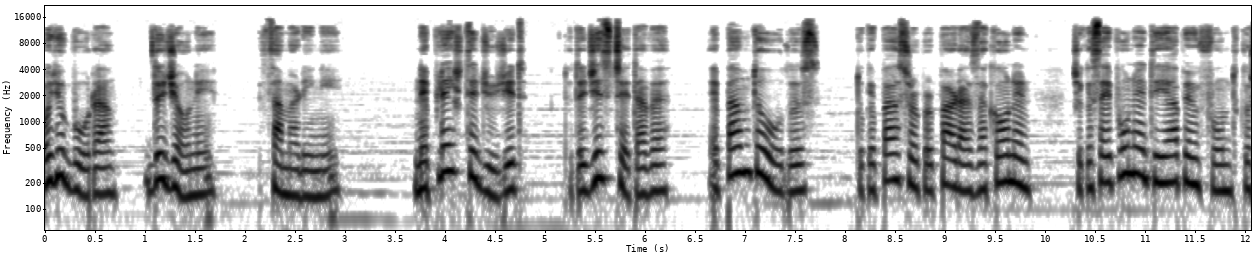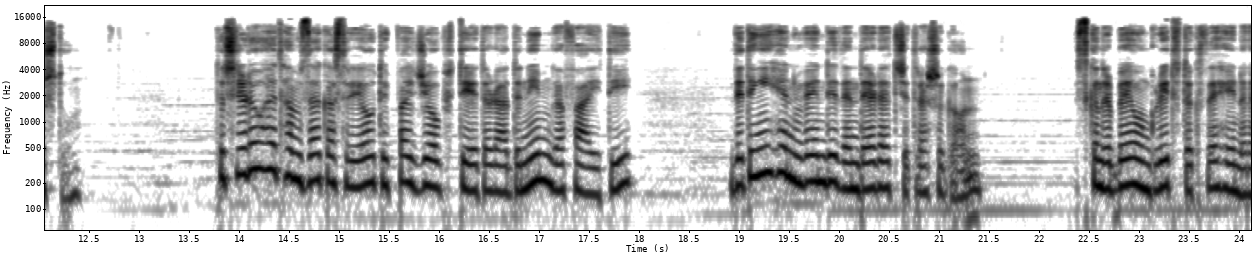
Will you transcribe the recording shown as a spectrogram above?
O ju burra, dëgjoni, tha Marini. Ne pleqtë e gjyqit, të të gjitha çetave, e pamë të udhës, duke pasur përpara zakonin që kësaj pune t'i japim fund kështu. Të çlirohet Hamza Kastrioti pa gjobë tjetër a dënim nga faji i tij, dhe t'i njihen vendi dhe nderet që trashëgon. Skënderbeu u ngrit të kthehej në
